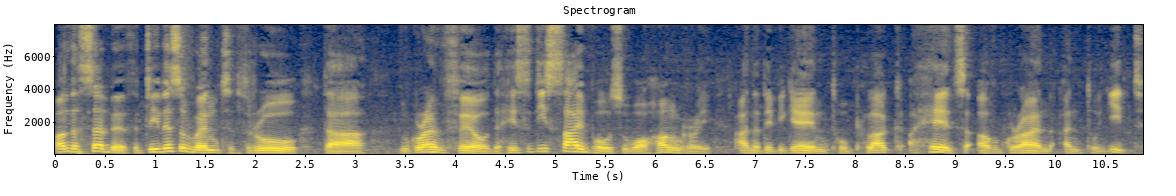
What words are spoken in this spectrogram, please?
On the Sabbath, Jesus went through the grain field. His disciples were hungry, and they began to pluck heads of grain and to eat.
